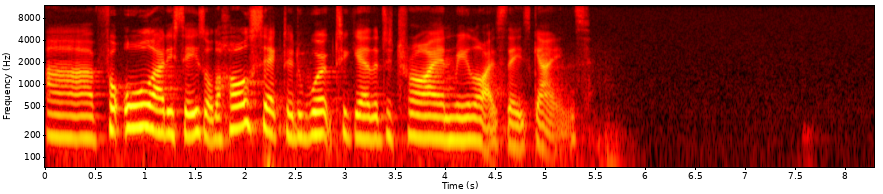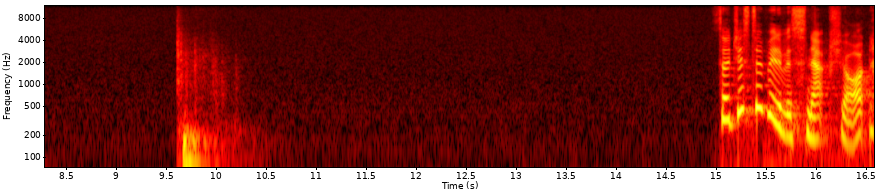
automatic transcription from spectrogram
uh, for all RDCs or the whole sector to work together to try and realise these gains. So just a bit of a snapshot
